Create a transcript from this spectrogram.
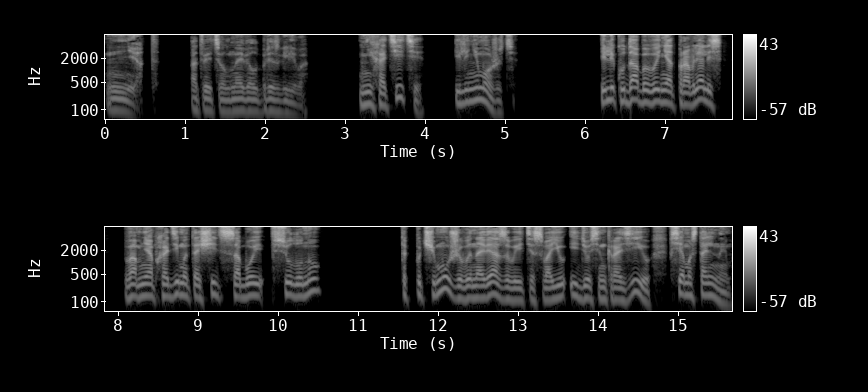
«Нет», — ответил Невил брезгливо. «Не хотите или не можете? Или куда бы вы ни отправлялись, вам необходимо тащить с собой всю Луну?» Так почему же вы навязываете свою идиосинкразию всем остальным?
